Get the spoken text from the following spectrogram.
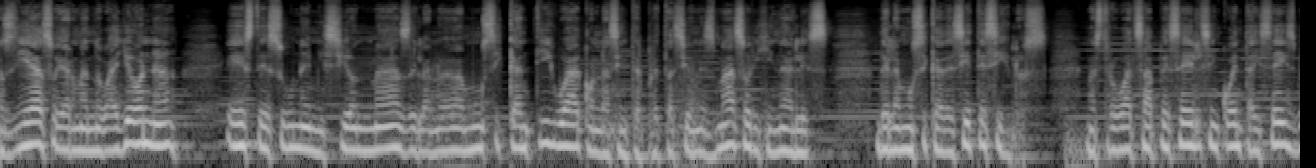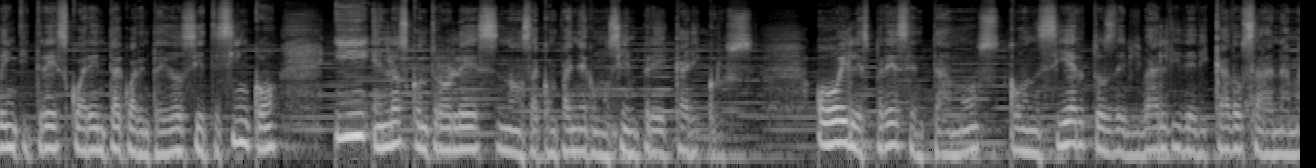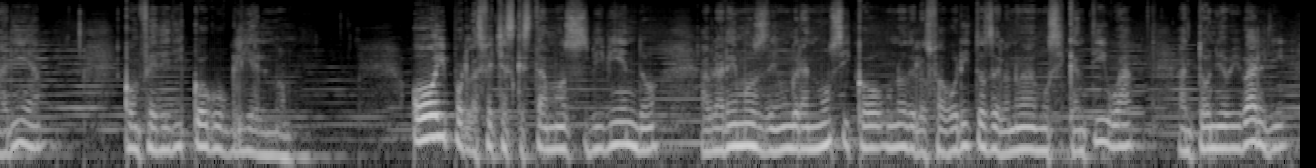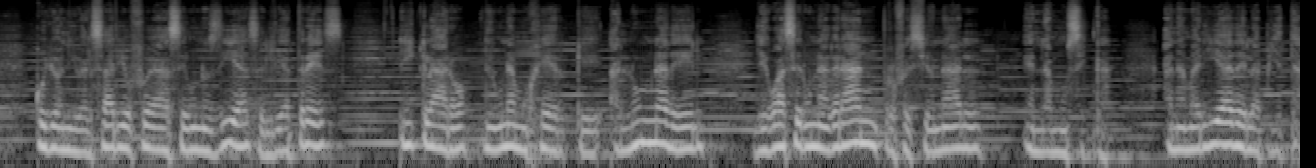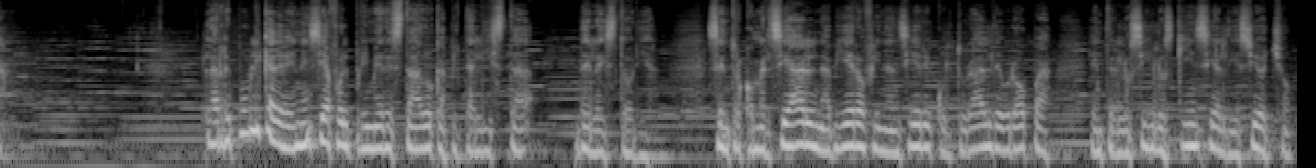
Buenos días, soy Armando Bayona. Esta es una emisión más de la nueva música antigua con las interpretaciones más originales de la música de siete siglos. Nuestro WhatsApp es el 56 23 40 42 75 y en los controles nos acompaña como siempre Cari Cruz. Hoy les presentamos conciertos de Vivaldi dedicados a Ana María con Federico Guglielmo. Hoy, por las fechas que estamos viviendo, hablaremos de un gran músico, uno de los favoritos de la nueva música antigua, Antonio Vivaldi, cuyo aniversario fue hace unos días, el día 3, y claro, de una mujer que, alumna de él, llegó a ser una gran profesional en la música, Ana María de la Pietà. La República de Venecia fue el primer estado capitalista de la historia centro comercial, naviero, financiero y cultural de Europa entre los siglos XV al XVIII,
